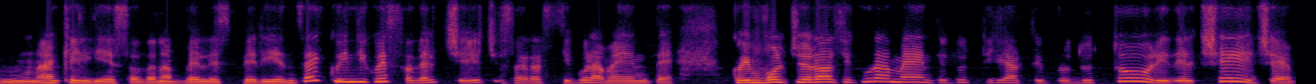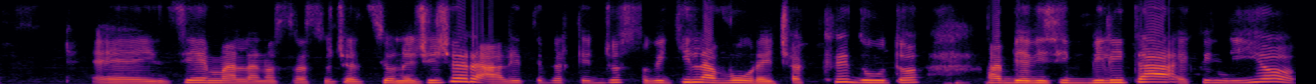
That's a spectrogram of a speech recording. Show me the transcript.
Mm, anche lì è stata una bella esperienza. E quindi questa del cece sarà sicuramente, coinvolgerà sicuramente tutti gli altri produttori del cece eh, insieme alla nostra associazione Ciceralit perché è giusto che chi lavora e ci ha creduto abbia visibilità. E quindi io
